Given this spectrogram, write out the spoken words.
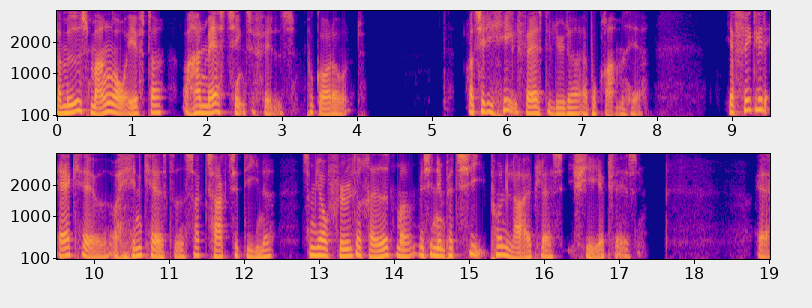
der mødes mange år efter og har en masse ting til fælles, på godt og ondt. Og til de helt faste lyttere af programmet her. Jeg fik lidt akavet og henkastet sagt tak til Dina, som jeg jo følte reddet mig med sin empati på en legeplads i 4. klasse. Ja,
